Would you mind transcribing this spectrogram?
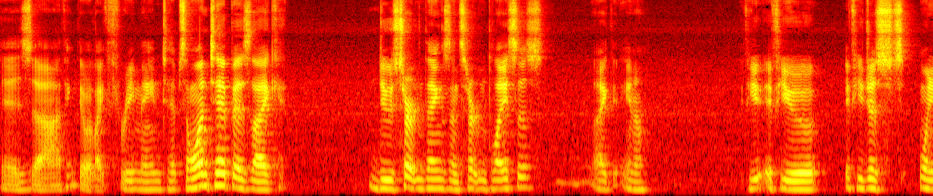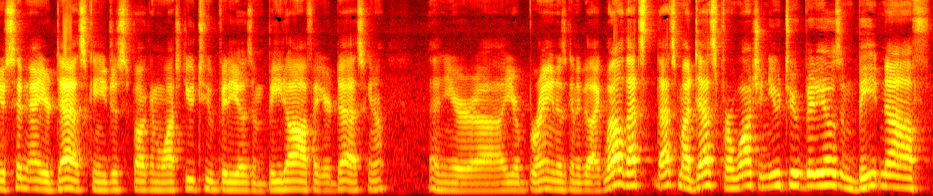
is uh, I think there were like three main tips. And one tip is like do certain things in certain places like you know if you if you if you just when you're sitting at your desk and you just fucking watch youtube videos and beat off at your desk you know then your uh, your brain is going to be like well that's that's my desk for watching youtube videos and beating off.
